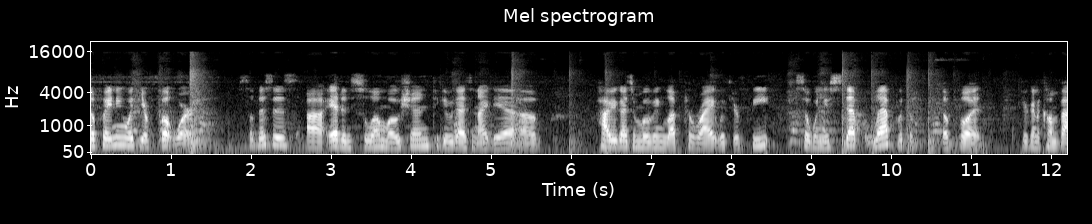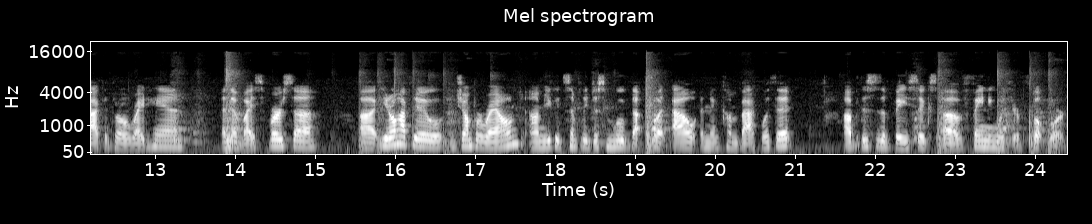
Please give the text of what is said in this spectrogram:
so feinting with your footwork. So this is uh, it in slow motion to give you guys an idea of how you guys are moving left to right with your feet. So when you step left with the, the foot, you're going to come back and throw a right hand, and then vice versa. Uh, you don't have to jump around. Um, you could simply just move that foot out and then come back with it. Uh, but this is the basics of feinting with your footwork.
